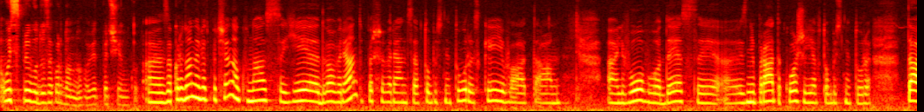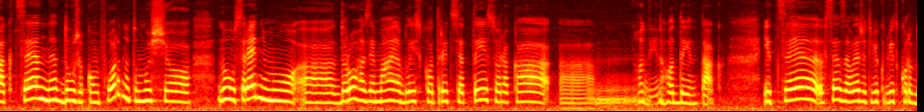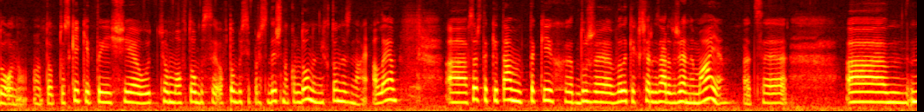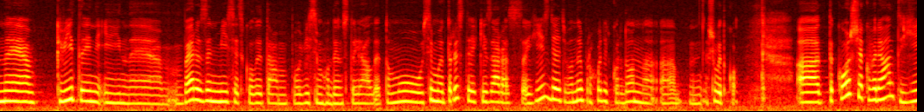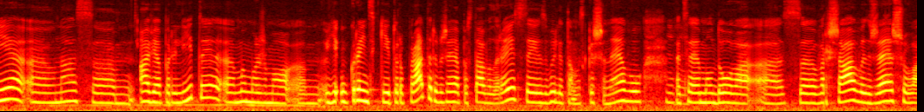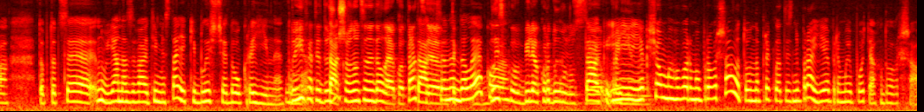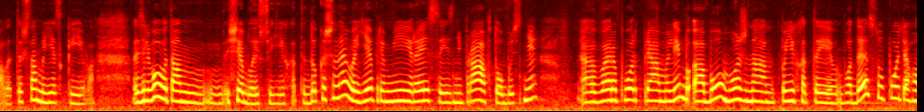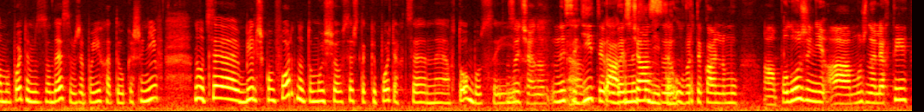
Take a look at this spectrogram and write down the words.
ось з приводу закордонного відпочинку. Е, Закордонний відпочинок у нас є два варіанти. Перший варіант це автобусні тури з Києва та Львову, Одеси, з Дніпра також є автобусні тури. Так, це не дуже комфортно, тому що ну, у середньому е, дорога займає близько 30-40 е, Годин. годин так. І це все залежить від, від кордону. Тобто, скільки ти ще у цьому автобусі, автобусі просидиш на кордону, ніхто не знає. Але а, все ж таки там таких дуже великих черг зараз вже немає. Це а, не квітень і не березень місяць, коли там по 8 годин стояли. Тому усі мої туристи, які зараз їздять, вони проходять кордон швидко. Також як варіант є е, у нас е, авіапереліти. Е, Ми можемо е, українські туроператори вже поставили рейси з вилітом з Кишиневу, це Молдова, е, з Варшави, з Жешува. Тобто, це ну я називаю ті міста, які ближче до України. Тому- Доїхати до так. Жешова, ну це недалеко, так? Так, це так недалеко. близько біля кордону з Так, Україною. і якщо ми говоримо про Варшаву, то, наприклад, із Дніпра є прямий потяг до Варшави. Те ж саме є з Києва. Зі Львова там ще ближче їхати. До Кишинева є прямі рейси із Дніпра, автобусні. Е, В аеропорт прямо або можна поїхати в Одесу потягом, а потім з Одеси вже поїхати у Кишинів. Ну це більш комфортно, тому що все ж таки потяг це не автобус. І... Звичайно, не сидіти так, увесь не час сидіти. у вертикальному положенні, а можна лягти.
